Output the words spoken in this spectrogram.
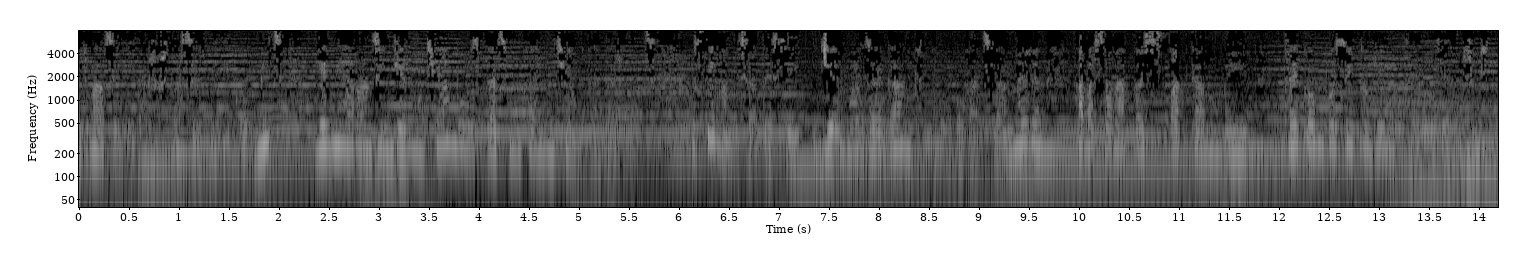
սիրված է երաժշտասերների կողմից եւ մի առանձին ջերմությամբ ու զգացմունքայնությամբ կատարված։ Ոստի հանդիսատեսի ջերմարձագանքն ու օվացիաները հավասարապես պատկանում էին թե կոմպոզիտորին, թե երաժշտականին։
